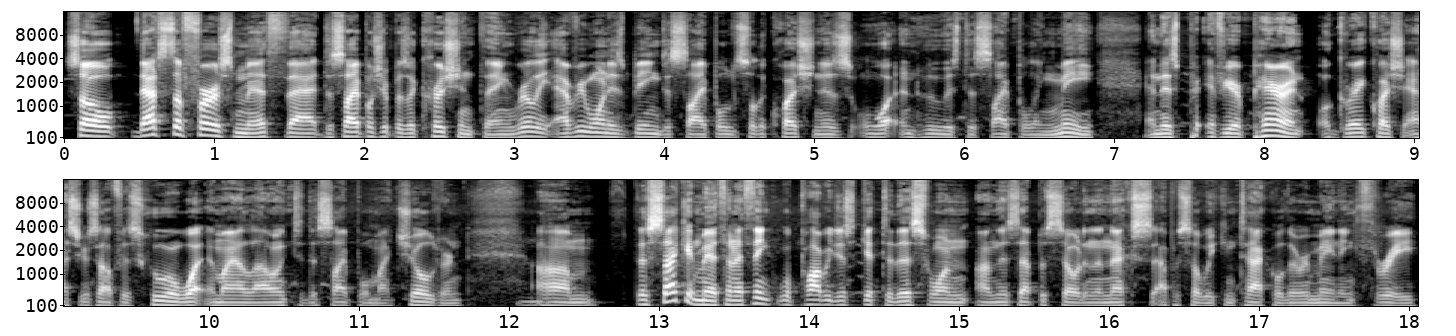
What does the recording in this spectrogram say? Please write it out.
so that's the first myth that discipleship is a Christian thing. Really, everyone is being discipled. So the question is, what and who is discipling me? And as, if you're a parent, a great question to ask yourself is, who or what am I allowing to disciple my children? Mm-hmm. Um, the second myth, and I think we'll probably just get to this one on this episode. In the next episode, we can tackle the remaining three.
